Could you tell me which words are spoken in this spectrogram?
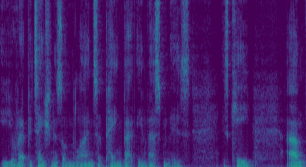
your reputation is on the line. So paying back the investment is is key. Um,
